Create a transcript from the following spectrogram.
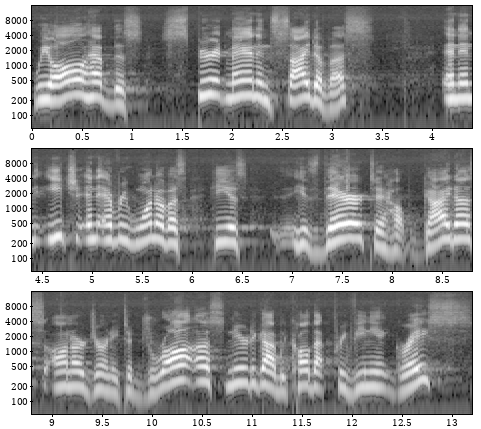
We all have this spirit man inside of us. And in each and every one of us, he is, he is there to help guide us on our journey, to draw us near to God. We call that prevenient grace.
